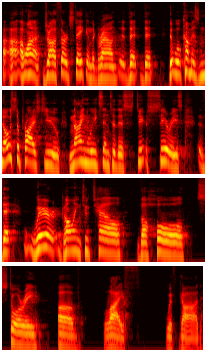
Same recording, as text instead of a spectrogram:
I, I want to draw a third stake in the ground that, that, that will come as no surprise to you nine weeks into this st- series that we're going to tell the whole story of life with God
